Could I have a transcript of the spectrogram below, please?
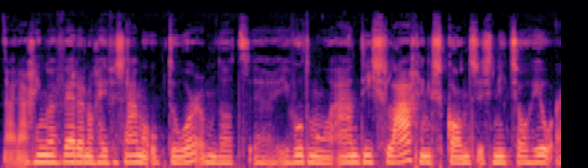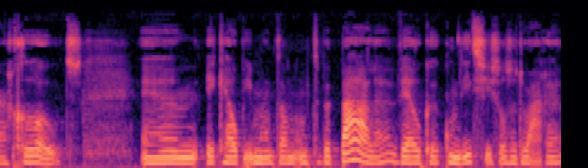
Nou, daar gingen we verder nog even samen op door, omdat uh, je voelt hem al aan, die slagingskans is niet zo heel erg groot. En ik help iemand dan om te bepalen welke condities als het ware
